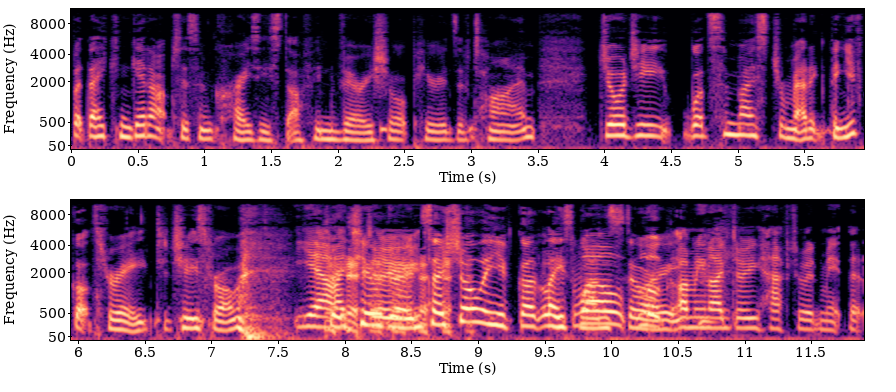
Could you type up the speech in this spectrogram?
But they can get up to some crazy stuff in very short periods of time. Georgie, what's the most dramatic thing? You've got three to choose from. Yeah, I children. do. So surely you've got at least well, one story. Look, I mean, I do have to admit that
